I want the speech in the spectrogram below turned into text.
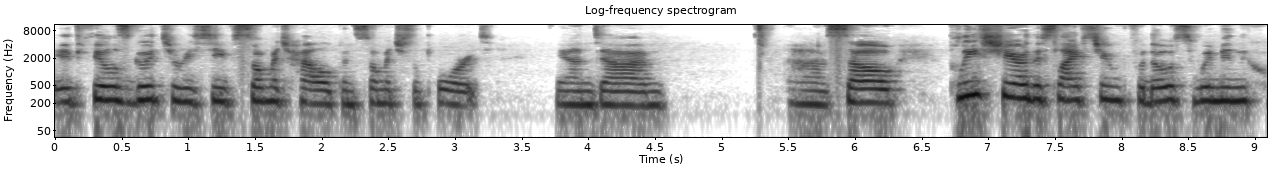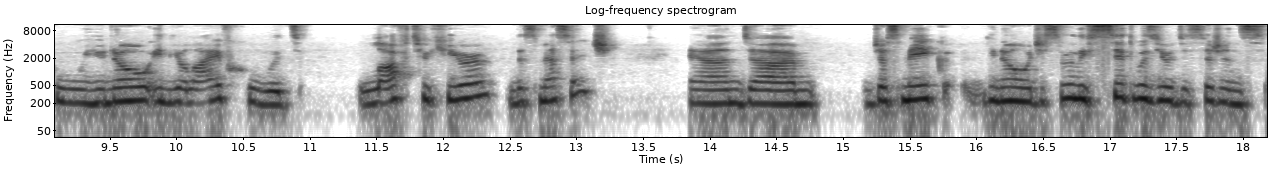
it feels good to receive so much help and so much support. And um, uh, so please share this live stream for those women who you know in your life who would love to hear this message. And um, just make, you know, just really sit with your decisions.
